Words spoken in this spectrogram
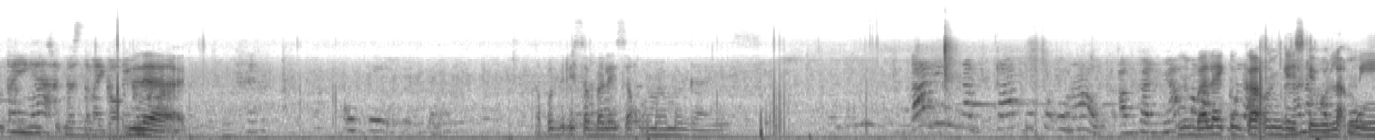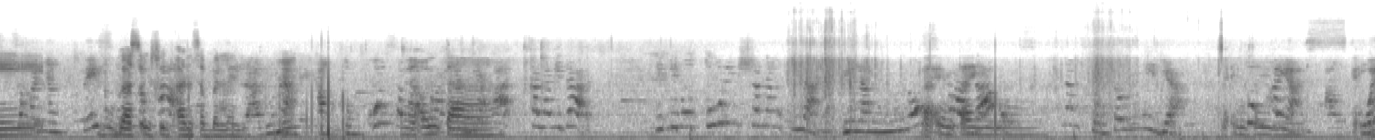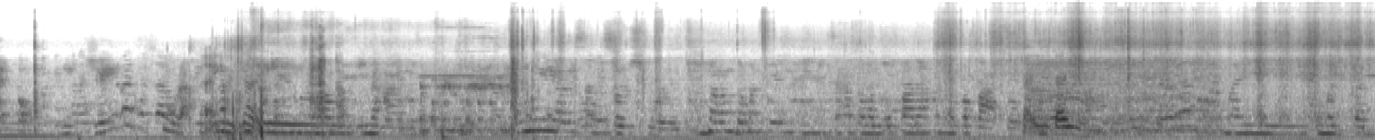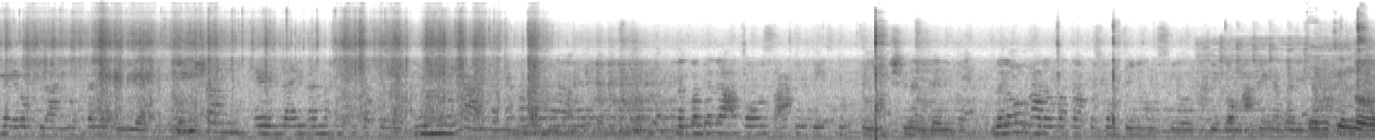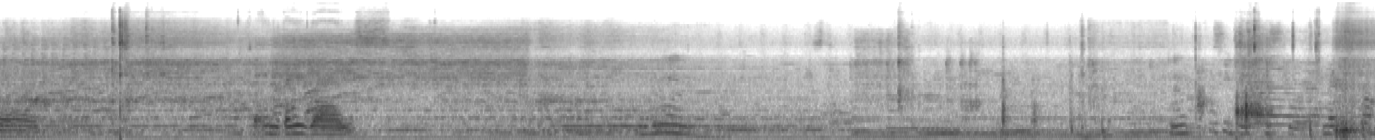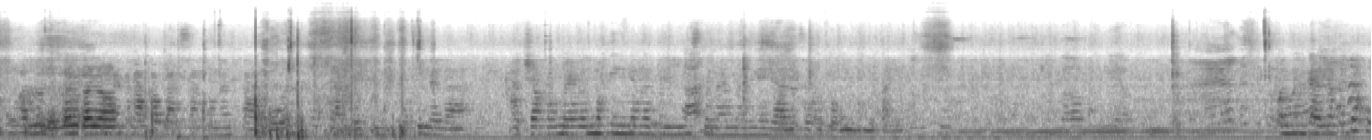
magpahinga. Basta may coffee Vlog. Ako diri sa balay sa akong mama, guys. Dahil raw ang kanyang mga balay kong kaon, guys, kay wala Facebook bugas ug account. sudan sa balay. Lalo na ang tungkol sa mga Ngaon ta. trahedya at kalamidad. Itinuturing siya ng ilan bilang Kain tayo. Ng social media. Kain tayo, guys. Kain. Kain, kain. Ang mangyayari sa research world, naramdaman ko yung init sa katawan ko para akong napapasok. Kain tayo. Umadsad na aeroplano sa Naiya. Asian Airline ang nakikita ko yung Mutano. Nagbabala ako sa aking Facebook page ng ganito. Dalawang araw matapos kong pinost yun, ito ang aking nabalita. Thank you, Lord. Kain tayo, guys. Mm. Ako si Jessica Ano, ano, dagan kayo? na nakakabasa ko ng tao na hindi ko kilala. At saka meron akong mga dreams na na nangyayari sa totoong buhay. Pag naglalakad ako,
